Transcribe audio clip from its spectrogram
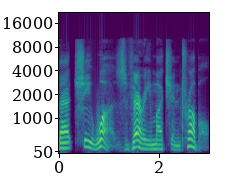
that she was very much in trouble.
